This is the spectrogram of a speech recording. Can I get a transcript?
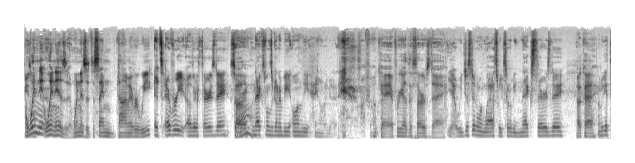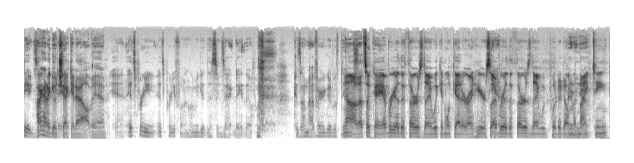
When me. it, when is it? When is it? The same time every week? It's every other Thursday. So Oh. next one's going to be on the. Hang on, I got it My phone. Okay, every other Thursday. Yeah, we just did one last week, so it'll be next Thursday. Okay, Let me get the exact. I gotta go date. check it out, man. Yeah, it's pretty. It's pretty fun. Let me get this exact date though, because I'm not very good with dates. No, that's okay. Every other Thursday, we can look at it right here. So Yeah. every other Thursday, we put it on There the nineteenth.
